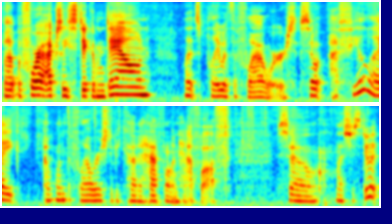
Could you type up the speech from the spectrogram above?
But before I actually stick them down, let's play with the flowers. So I feel like I want the flowers to be kind of half on, half off. So let's just do it.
